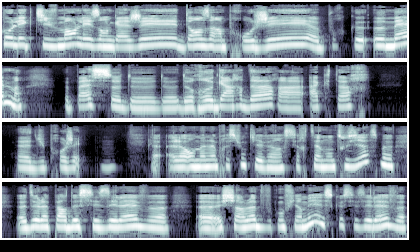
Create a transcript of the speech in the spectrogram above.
collectivement les engager dans un projet pour que eux-mêmes passent de, de, de regardeurs à acteurs euh, du projet. Euh, alors, on a l'impression qu'il y avait un certain enthousiasme euh, de la part de ces élèves. Charlotte, vous confirmez Est-ce que ces élèves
